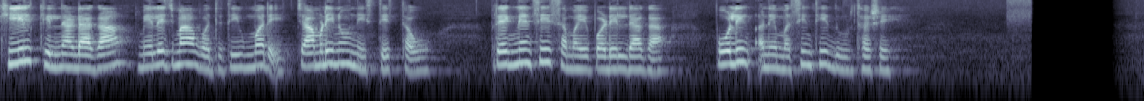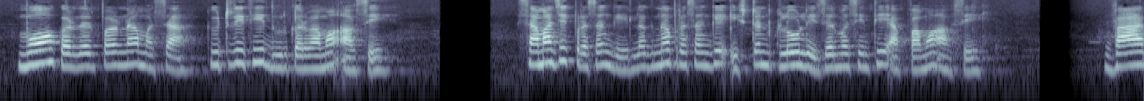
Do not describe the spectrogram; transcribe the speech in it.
ખીલ ખીલના ડાઘા મેલેજમાં વધતી ઉંમરે ચામડીનું નિસ્તેજ થવું. પ્રેગ્નન્સી સમયે પડેલ ડાઘા પોલિંગ અને મશીનથી દૂર થશે. મોં કરદર પરના મસા ક્યુટરીથી દૂર કરવામાં આવશે. સામાજિક પ્રસંગે, લગ્ન પ્રસંગે ઇન્સ્ટન્ટ ગ્લો લેઝર મશીનથી આપવામાં આવશે. વાર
